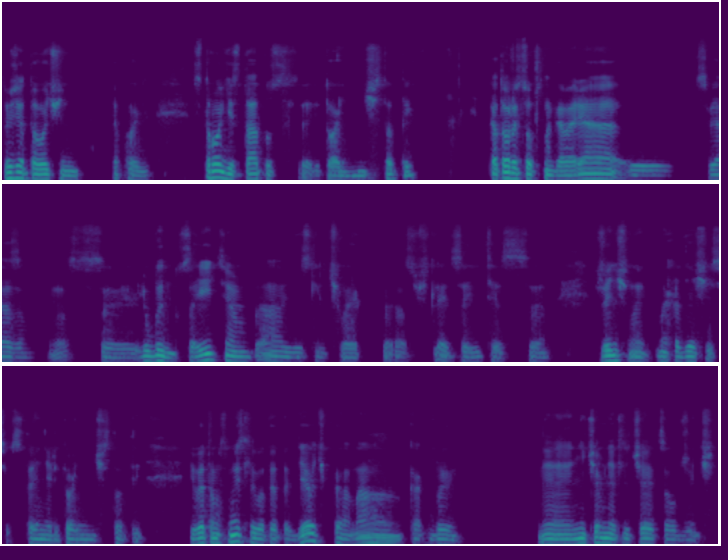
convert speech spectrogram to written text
То есть это очень такой строгий статус ритуальной нечистоты, который, собственно говоря, э, связан э, с любым соитием, да, если человек осуществляет соитие с женщиной, находящейся в состоянии ритуальной нечистоты. И в этом смысле вот эта девочка, она как бы э, ничем не отличается от женщин.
